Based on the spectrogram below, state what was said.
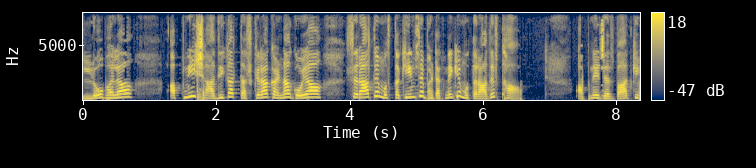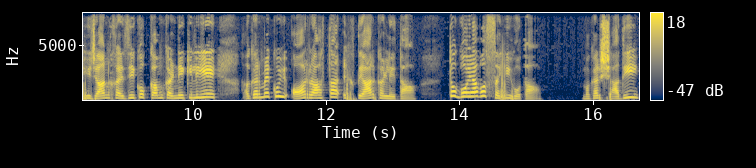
लो भला, अपनी शादी का तस्करा करना गोया सरात मुस्तकीम से भटकने के मुतरदफ था। अपने जज्बात की हिजान खैजी को कम करने के लिए अगर मैं कोई और रास्ता इख्तियार कर लेता तो गोया वो सही होता। मगर शादी,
